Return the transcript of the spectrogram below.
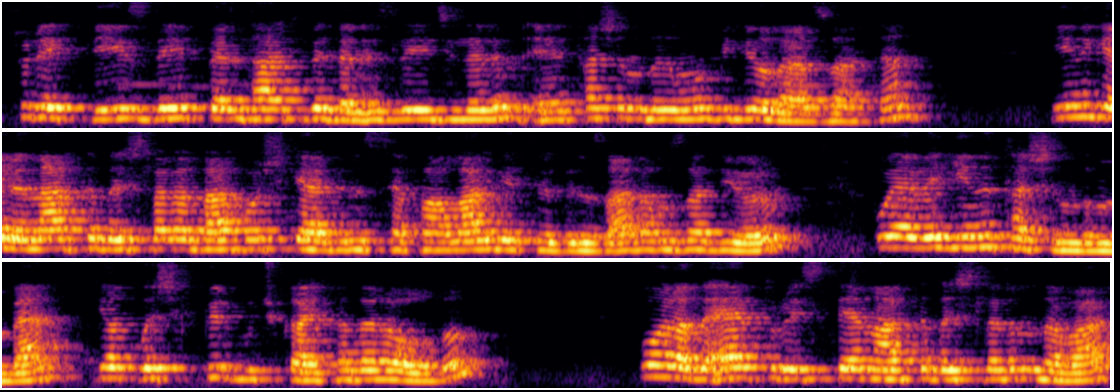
Sürekli izleyip beni takip eden izleyicilerim e, taşındığımı biliyorlar zaten. Yeni gelen arkadaşlara da hoş geldiniz, sefalar getirdiniz aramıza diyorum. Bu eve yeni taşındım ben. Yaklaşık bir buçuk ay kadar oldu. Bu arada ev turu isteyen arkadaşlarım da var.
